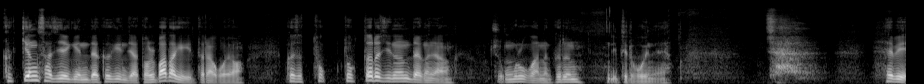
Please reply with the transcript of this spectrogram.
극경사 지역인데 거기 이제 돌바닥이 있더라고요. 그래서 툭툭 떨어지는데 그냥 쭉 물고 가는 그런 입질이 보이네요. 자, 헤비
